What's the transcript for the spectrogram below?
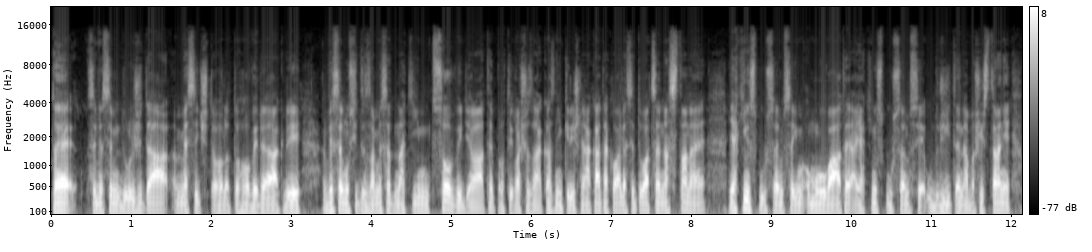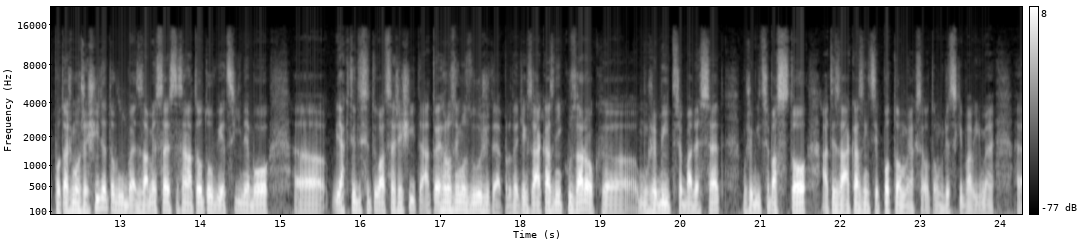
to je, si myslím, důležitá message tohoto toho videa, kdy vy se musíte zamyslet nad tím, co vy děláte pro ty vaše zákazníky, když nějaká taková situace nastane, jakým způsobem se jim omlouváte a jakým způsobem si je udržíte na vaší straně. Potažmo řešíte to vůbec, zamysleli jste se na touto věcí, nebo uh, jak ty, ty situace řešíte. A to je hrozně moc důležité, protože těch zákazníků za rok uh, může být třeba 10, může být třeba 100 a ty zákazníci potom, jak se o tom vždycky bavíme, uh,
